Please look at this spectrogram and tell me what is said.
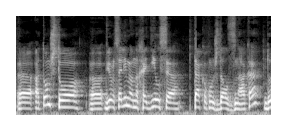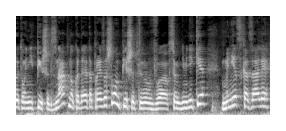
о том, что в Иерусалиме он находился так как он ждал знака, до этого не пишет знак, но когда это произошло, он пишет в, в своем дневнике, мне сказали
